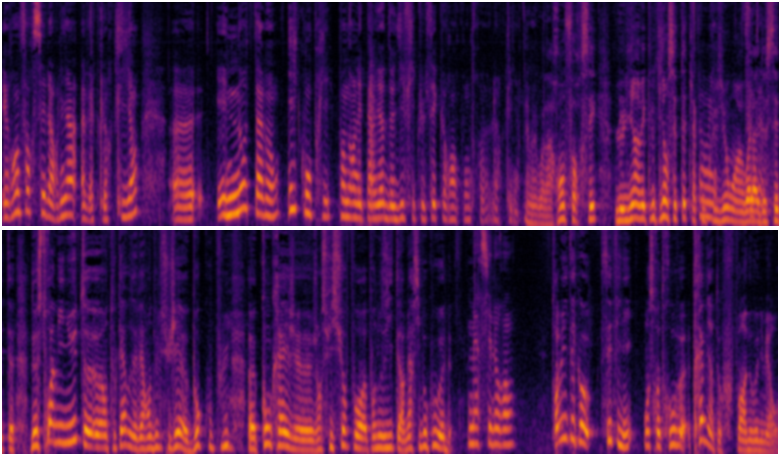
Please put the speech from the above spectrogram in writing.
et renforcer leurs liens avec leurs clients euh, et notamment, y compris pendant les périodes de difficulté que rencontrent leurs clients. Et ben voilà, renforcer le lien avec le client, c'est peut-être la conclusion hein, voilà, de, cette, de ce trois minutes. Euh, en tout cas, vous avez rendu le sujet euh, beaucoup plus concret, j'en suis sûr, pour, pour nos auditeurs. Merci beaucoup, Aude. Merci, Laurent. 3 minutes éco, c'est fini. On se retrouve très bientôt pour un nouveau numéro.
